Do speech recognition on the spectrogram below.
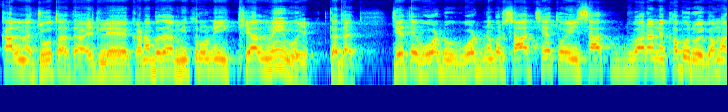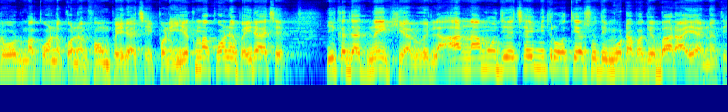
કાલના જોતા હતા, એટલે ઘણા બધા મિત્રોને એ ખ્યાલ નહીં હોય કદાચ. જે તે વોર્ડ વોર્ડ નંબર સાત છે, તો એ સાત દ્વારાને ખબર હોય કે અમારા વોર્ડમાં કોને કોને ફોર્મ ભર્યા છે. પણ એકમાં કોને ભર્યા છે એ કદાચ નહીં ખ્યાલ હોય. એટલે આ નામો જે છે, મિત્રો, અત્યાર સુધી મોટા ભાગે બહાર આવ્યા નથી.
